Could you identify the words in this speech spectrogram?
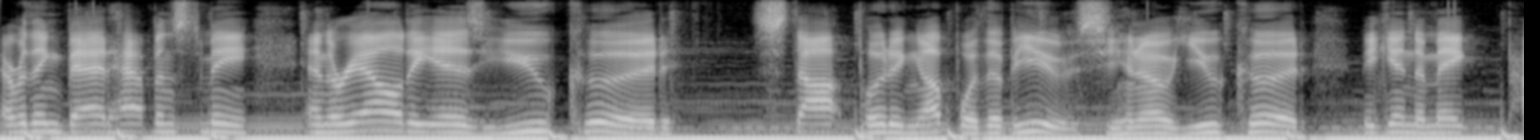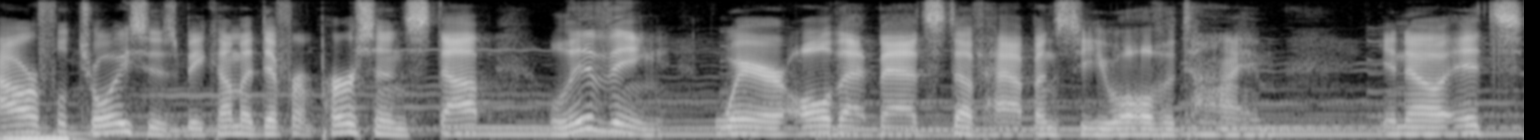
everything bad happens to me. And the reality is, you could stop putting up with abuse. You know, you could begin to make powerful choices, become a different person, stop living where all that bad stuff happens to you all the time. You know, it's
